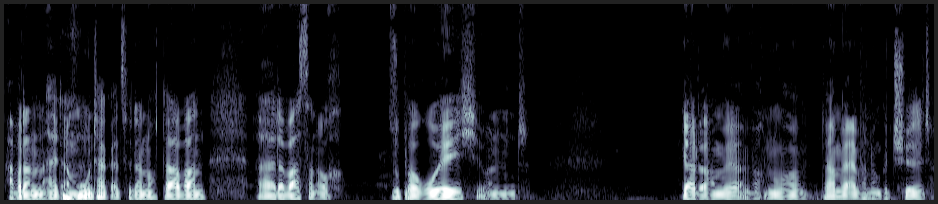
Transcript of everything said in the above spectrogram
Aber dann halt mhm. am Montag, als wir dann noch da waren, äh, da war es dann auch super ruhig und ja, da haben wir einfach nur, da haben wir einfach nur gechillt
